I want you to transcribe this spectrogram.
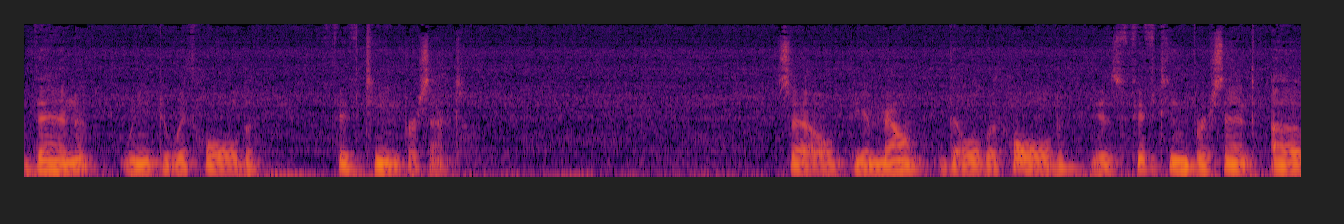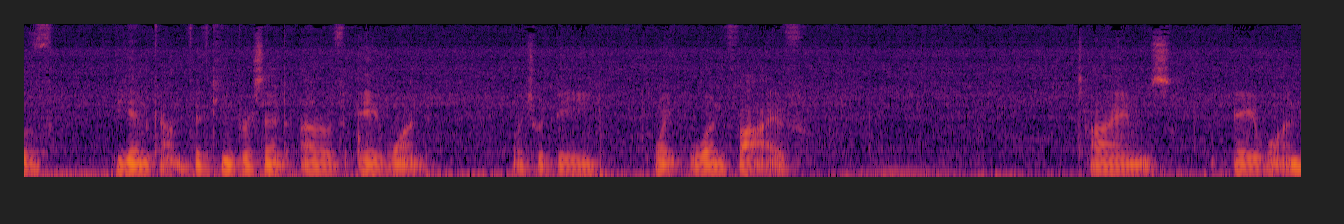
then we need to withhold 15%. So the amount that we'll withhold is 15% of the income, 15% of A1, which would be 0.15 times A1.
